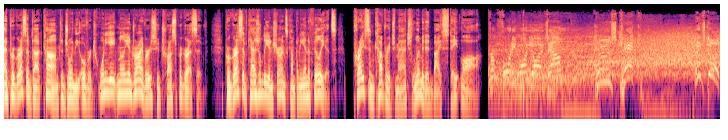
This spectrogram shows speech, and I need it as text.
at progressive.com to join the over 28 million drivers who trust Progressive. Progressive Casualty Insurance Company and Affiliates. Price and coverage match limited by state law. From 41 yards out, Koo's kick. It's good.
